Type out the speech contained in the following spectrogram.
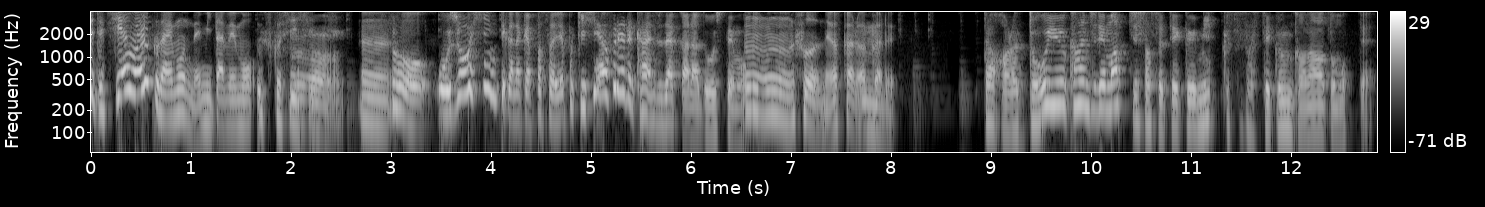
ムって治安悪くないもんね、見た目も美しいし。うんうん。そうお上品っていうかなんかやっぱさやっぱ気品あふれる感じだからどうしても、うんうん、そうだね、わかるわかる。だからどういう感じでマッチさせていくミックスさせていくんかなと思って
